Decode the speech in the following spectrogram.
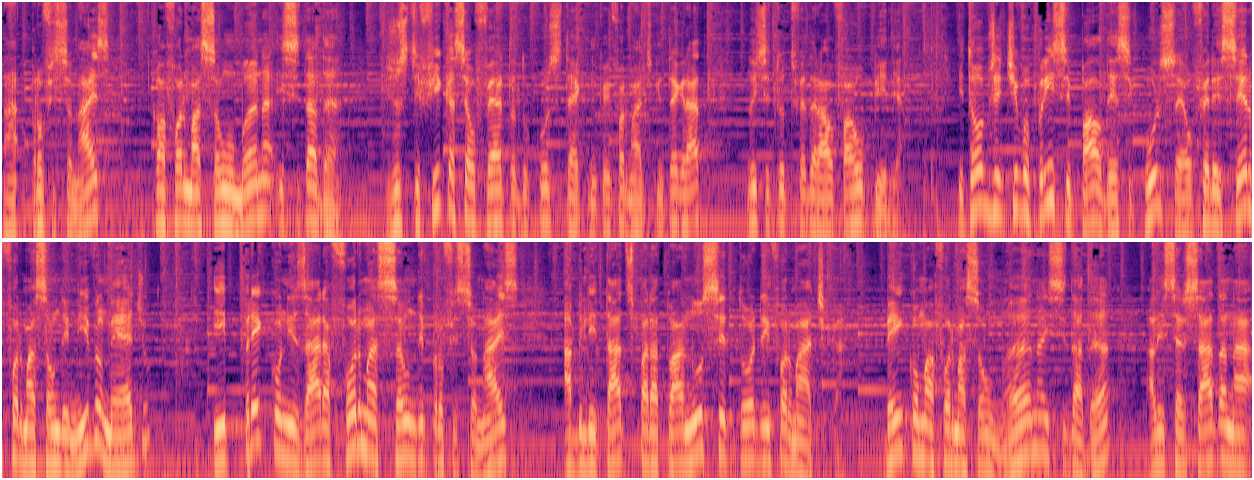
ah, profissionais com a formação humana e cidadã. Justifica-se a oferta do curso técnico informática integrado no Instituto Federal Farroupilha. Então, o objetivo principal desse curso é oferecer formação de nível médio e preconizar a formação de profissionais habilitados para atuar no setor da informática, bem como a formação humana e cidadã alicerçada na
